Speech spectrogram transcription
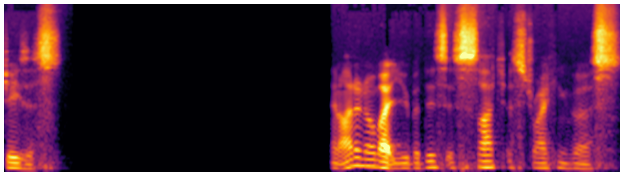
Jesus. And I don't know about you, but this is such a striking verse.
